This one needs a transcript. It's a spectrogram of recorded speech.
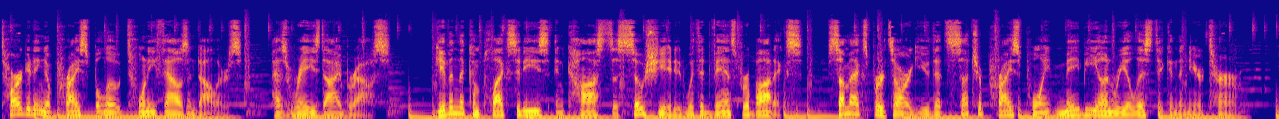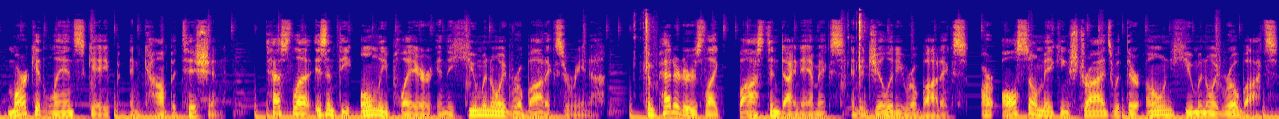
targeting a price below $20,000, has raised eyebrows. Given the complexities and costs associated with advanced robotics, some experts argue that such a price point may be unrealistic in the near term. Market landscape and competition. Tesla isn't the only player in the humanoid robotics arena. Competitors like Boston Dynamics and Agility Robotics are also making strides with their own humanoid robots,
